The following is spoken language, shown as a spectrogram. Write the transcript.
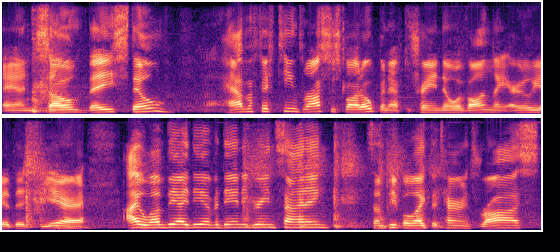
and so they still have a 15th roster spot open after trading Noah Vonleh earlier this year. I love the idea of a Danny Green signing. Some people like the Terrence Ross.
